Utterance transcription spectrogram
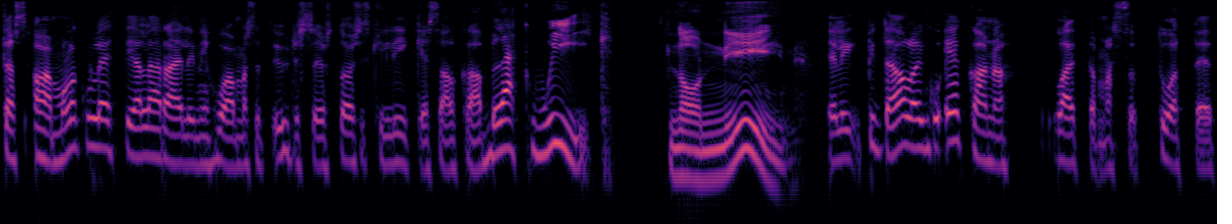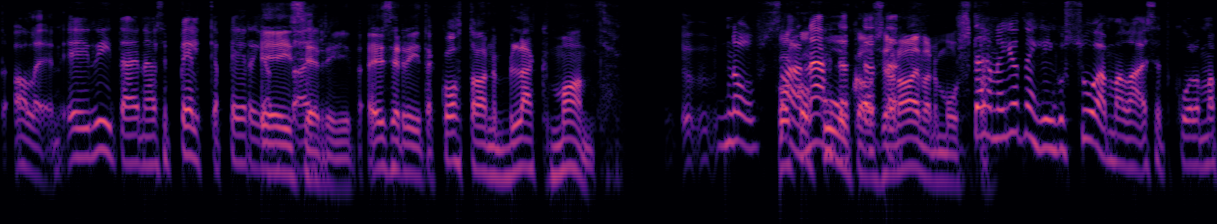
tässä aamulla, kun lehtiä läräilin, niin huomasin, että yhdessä jos toisessakin liikkeessä alkaa Black Week – No niin. Eli pitää olla niin kuin ekana laittamassa tuotteet aleen. Ei riitä enää se pelkkä perjantai. Ei se riitä. Ei se riitä. Kohta on Black Month. No, saa Koko nähdä kuukausi tätä. on aivan musta. Tämähän on jotenkin niin kuin suomalaiset kuulemma,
